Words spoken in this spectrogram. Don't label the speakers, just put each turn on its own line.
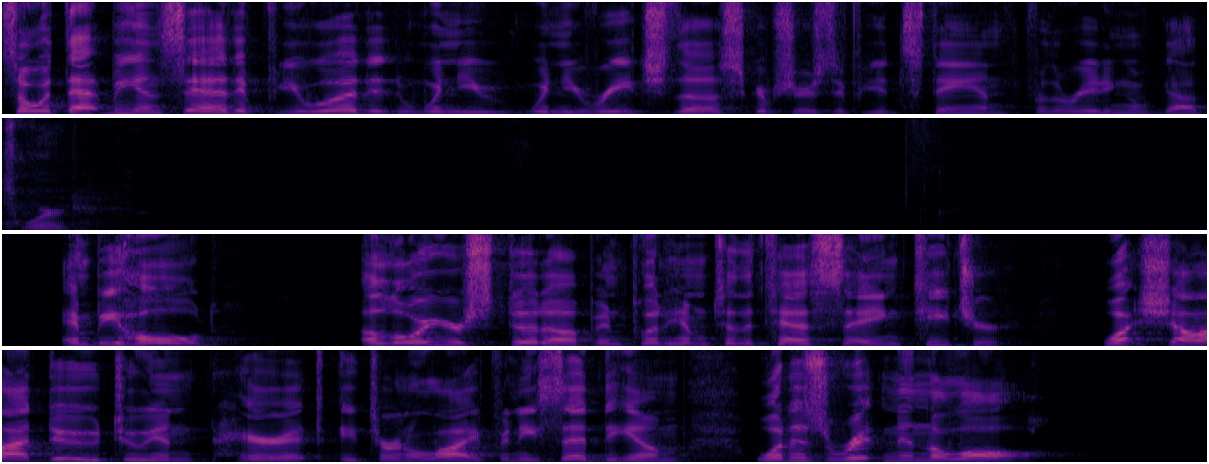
So, with that being said, if you would, when you, when you reach the scriptures, if you'd stand for the reading of God's word. And behold, a lawyer stood up and put him to the test, saying, Teacher, what shall I do to inherit eternal life? And he said to him, What is written in the law?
